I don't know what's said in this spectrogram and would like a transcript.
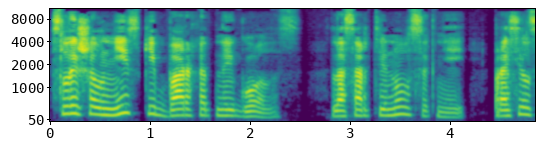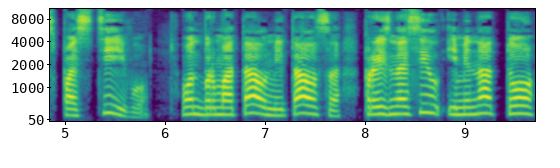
слышал низкий бархатный голос. Лосар тянулся к ней, просил спасти его. Он бормотал, метался, произносил имена то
